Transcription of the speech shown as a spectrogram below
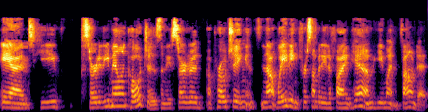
And mm-hmm. he started emailing coaches and he started approaching and not waiting for somebody to find him. He went and found it.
